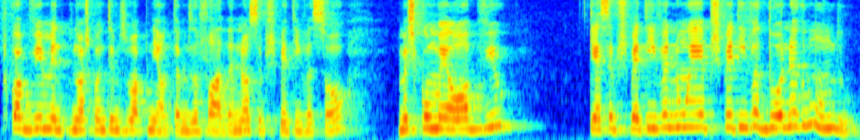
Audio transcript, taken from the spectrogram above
Porque, obviamente, nós, quando temos uma opinião, estamos a falar da nossa perspectiva só, mas, como é óbvio, que essa perspectiva não é a perspectiva dona do mundo.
